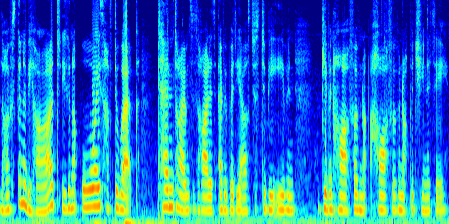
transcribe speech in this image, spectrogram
life's going to be hard. You're going to always have to work 10 times as hard as everybody else just to be even given half of half of an opportunity.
